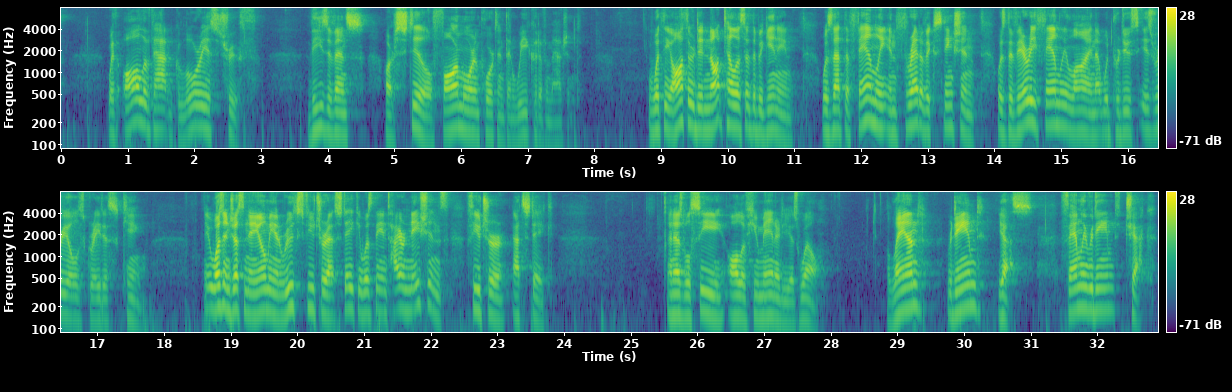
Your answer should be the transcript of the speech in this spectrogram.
with all of that glorious truth, these events are still far more important than we could have imagined. What the author did not tell us at the beginning was that the family in threat of extinction was the very family line that would produce Israel's greatest king. It wasn't just Naomi and Ruth's future at stake, it was the entire nation's future at stake. And as we'll see, all of humanity as well. Land redeemed? Yes. Family redeemed? Check.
